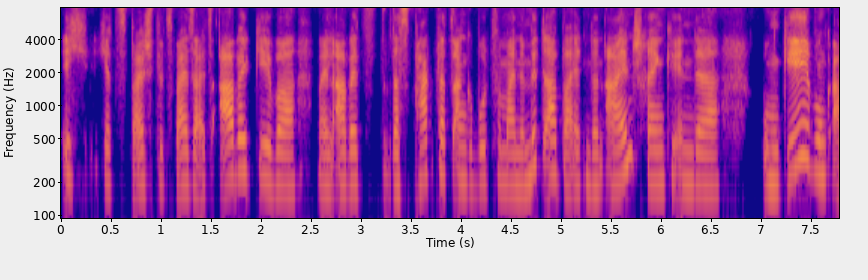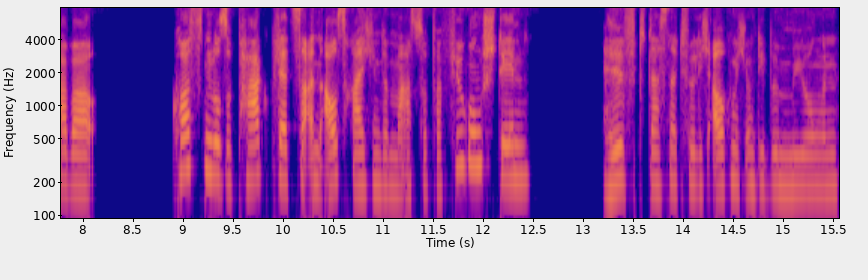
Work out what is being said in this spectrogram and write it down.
ich jetzt beispielsweise als Arbeitgeber mein Arbeits das Parkplatzangebot für meine Mitarbeitenden einschränke in der Umgebung, aber kostenlose Parkplätze an ausreichendem Maß zur Verfügung stehen, hilft das natürlich auch nicht und die Bemühungen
